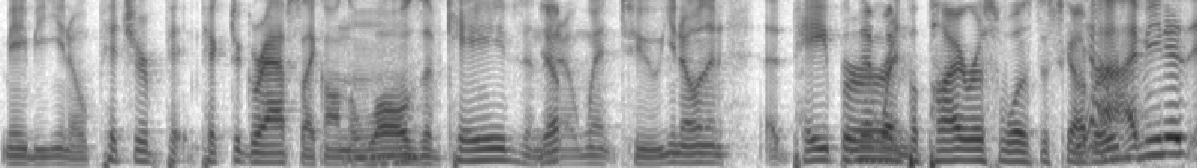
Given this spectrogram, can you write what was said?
maybe you know picture pi pictographs like on the walls of caves, and then it went to you know and then uh, paper. And then when and, papyrus was discovered. yeah, I mean, it, it's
